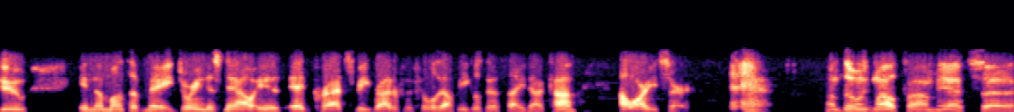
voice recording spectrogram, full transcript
II in the month of May. Joining us now is Ed Kracz, beat writer for the Philadelphia Eagles, SI.com. How are you, sir? I'm doing well, Tom. Yeah, it's uh,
